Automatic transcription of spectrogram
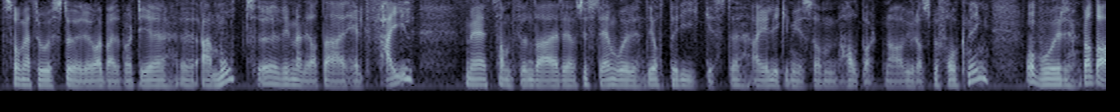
som jeg tror Støre og Arbeiderpartiet er mot. Vi mener at det er helt feil med et samfunn der system hvor de åtte rikeste eier like mye som halvparten av jordas befolkning, og hvor bl.a.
